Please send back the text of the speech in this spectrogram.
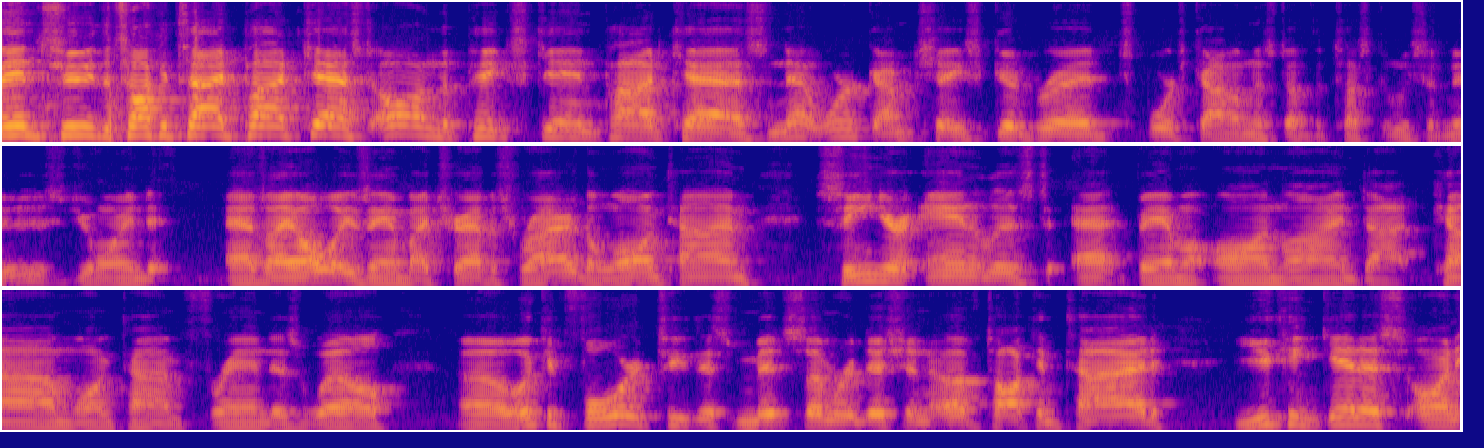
into the Talking Tide podcast on the Pigskin Podcast Network. I'm Chase Goodbread, sports columnist of the Tuscaloosa News, joined as I always am by Travis Reier, the longtime senior analyst at BamaOnline.com, longtime friend as well. Uh, looking forward to this midsummer edition of Talking Tide. You can get us on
